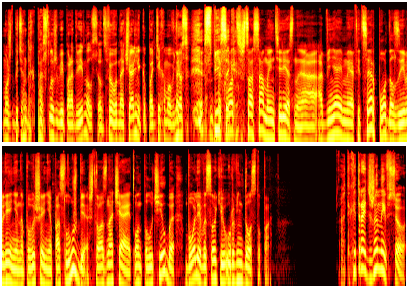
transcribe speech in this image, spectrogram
может быть, он так по службе и продвинулся, он своего начальника по-тихому внес в Так список. вот, что самое интересное, а, обвиняемый офицер подал заявление на повышение по службе, что означает, он получил бы более высокий уровень доступа. А так и трать жены все.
